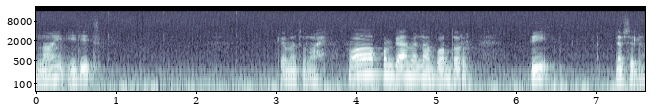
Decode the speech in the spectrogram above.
line edit. كما تلاحظ. وأقوم بعمل له border بنفس اللون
